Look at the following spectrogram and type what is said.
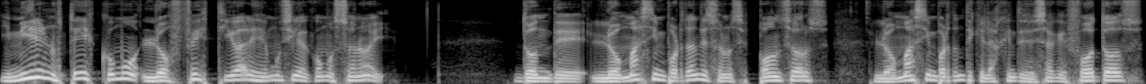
Y miren ustedes cómo los festivales de música como son hoy, donde lo más importante son los sponsors, lo más importante es que la gente se saque fotos,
